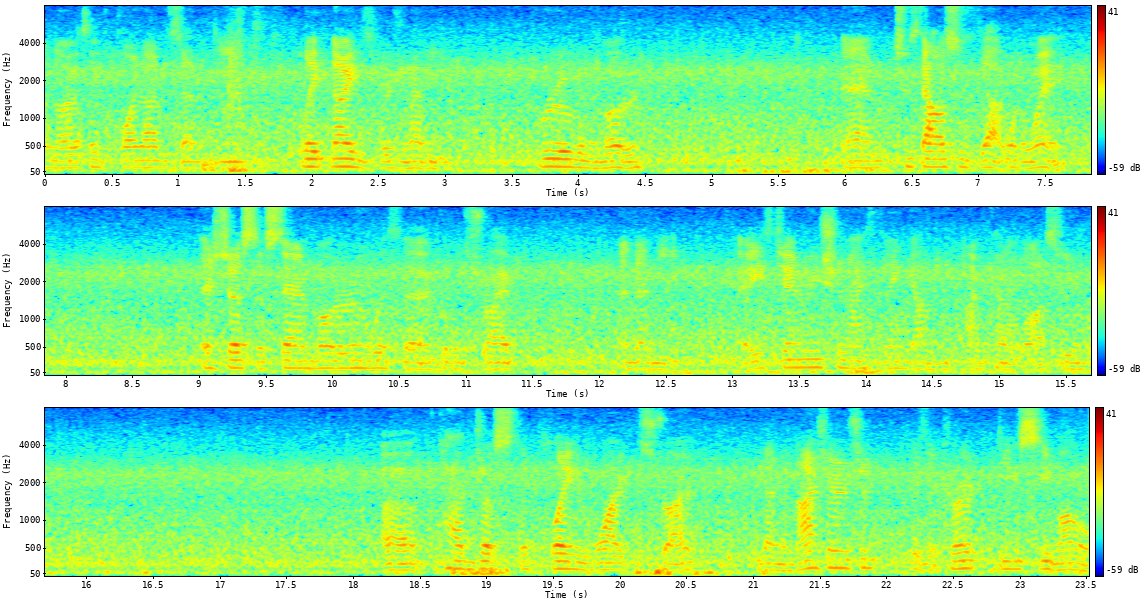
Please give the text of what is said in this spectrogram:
another thing to point out is that the late 90s version had the groove in the motor. And 2000 that went away. It's just a standard motor with a gold stripe. And then the 8th generation, I think, I'm, I'm kind of lost here. Uh, had just the plain white stripe. And then the 9th generation is the current DC model.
